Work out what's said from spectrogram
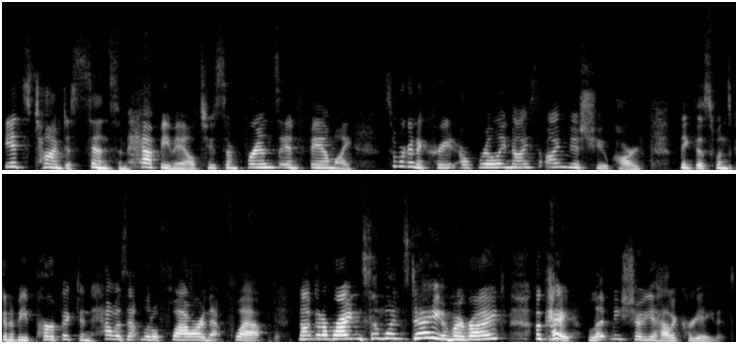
It's time to send some happy mail to some friends and family. So we're going to create a really nice I miss you card. I think this one's going to be perfect. And how is that little flower and that flap not going to brighten someone's day? Am I right? Okay, let me show you how to create it.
